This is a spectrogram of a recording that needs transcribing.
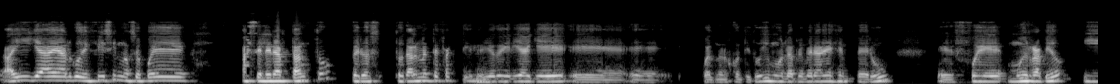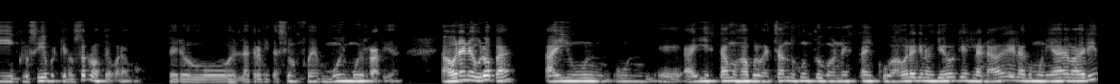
ahí ya es algo difícil, no se puede acelerar tanto, pero es totalmente factible. Yo te diría que eh, cuando nos constituimos la primera vez en Perú, fue muy rápido, e inclusive porque nosotros nos demoramos, pero la tramitación fue muy, muy rápida. Ahora en Europa, hay un, eh, ahí estamos aprovechando junto con esta incubadora que nos llegó, que es la nave de la Comunidad de Madrid.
